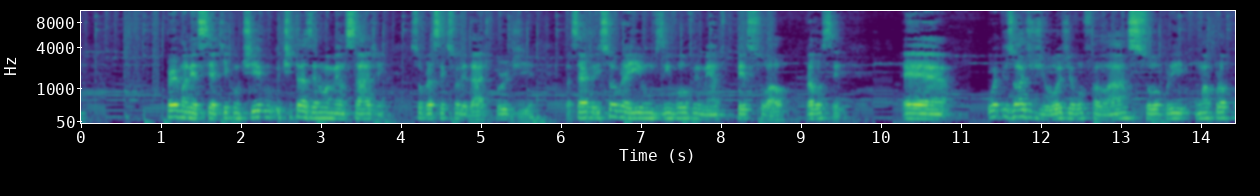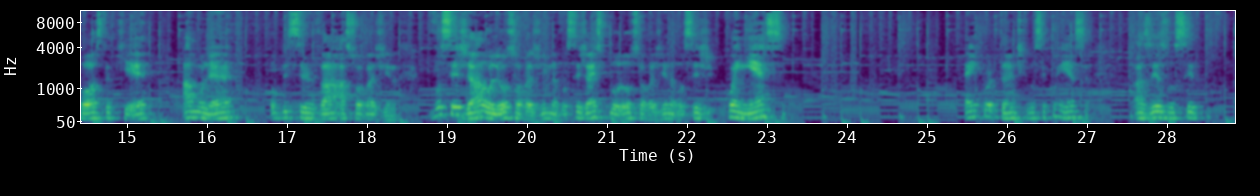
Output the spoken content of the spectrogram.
permanecer aqui contigo e te trazer uma mensagem sobre a sexualidade por dia, tá certo? E sobre aí um desenvolvimento pessoal para você. É, o episódio de hoje eu vou falar sobre uma proposta que é a mulher observar a sua vagina. Você já olhou sua vagina? Você já explorou sua vagina? Você conhece? É importante que você conheça. Às vezes você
